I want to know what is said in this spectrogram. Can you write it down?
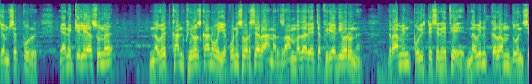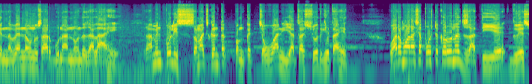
जमशेदपूर याने केले असून नवेद खान फिरोज खान व एकोणीस वर्ष राहणार जामबाजार याच्या फिर्यादीवरून ग्रामीण पोलीस स्टेशन येथे नवीन कलम दोनशे नव्याण्णवनुसार गुन्हा नोंद झाला आहे. ग्रामीण पोलीस समाजकंटक पंकज चव्हाण याचा शोध घेत आहेत. वारंवार अशा पोस्ट करून जातीय द्वेष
